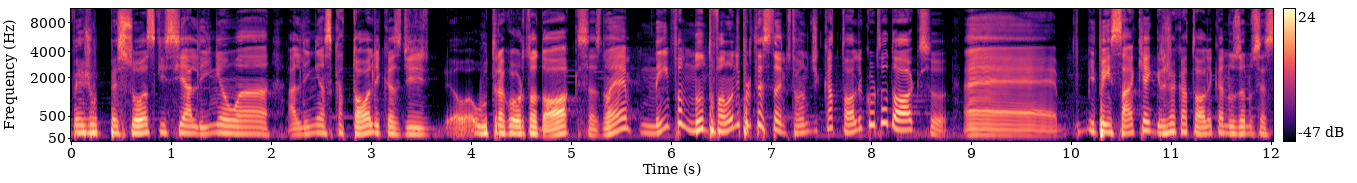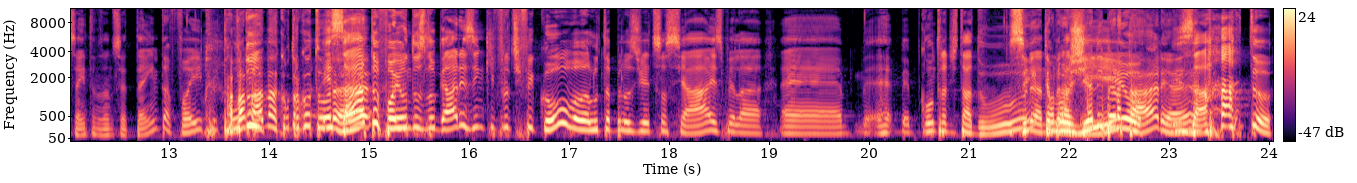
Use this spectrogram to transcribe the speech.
vejo pessoas que se alinham a, a linhas católicas de ultra-ortodoxas. Não é nem não tô falando de protestante, tô falando de católico ortodoxo. É, e pensar que a igreja católica nos anos 60, nos anos 70 foi. Tava um do- lá na contracultura. Exato, foi um dos lugares em que frutificou a luta pelos direitos sociais, pela é, é, contra a ditadura. Sim, teologia Brasil. libertária, é. Exato.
